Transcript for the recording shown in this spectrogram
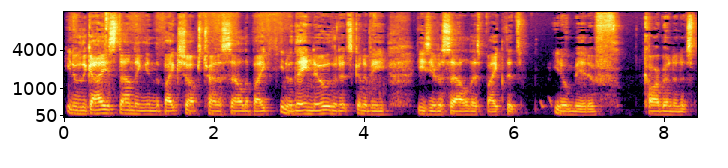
you know, the guys standing in the bike shops trying to sell the bike, you know, they know that it's going to be easier to sell this bike that's you know made of carbon and it's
